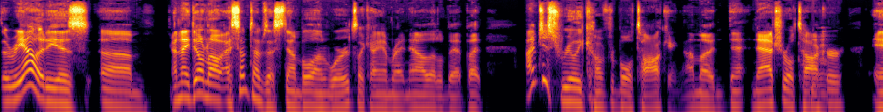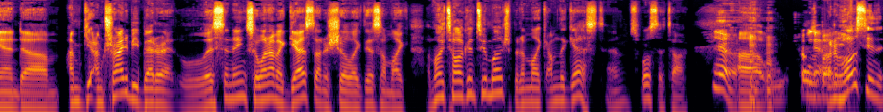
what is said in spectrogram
the reality is, um, and I don't know. I sometimes I stumble on words like I am right now a little bit, but I'm just really comfortable talking. I'm a natural mm-hmm. talker. Mm-hmm and um, I'm I'm trying to be better at listening. So when I'm a guest on a show like this, I'm like, am I talking too much? But I'm like, I'm the guest. I'm supposed to talk. Yeah. Uh, when I'm hosting,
